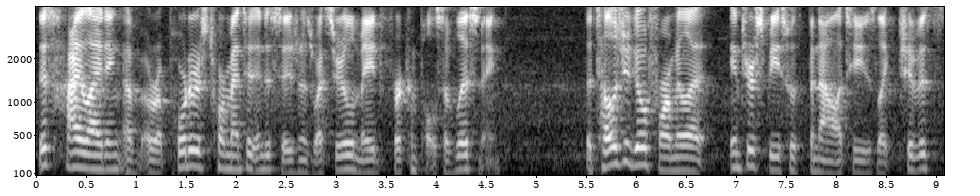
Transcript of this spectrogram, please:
This highlighting of a reporter's tormented indecision is why Serial made for compulsive listening. The tells you go formula interspeced with banalities like Chivis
